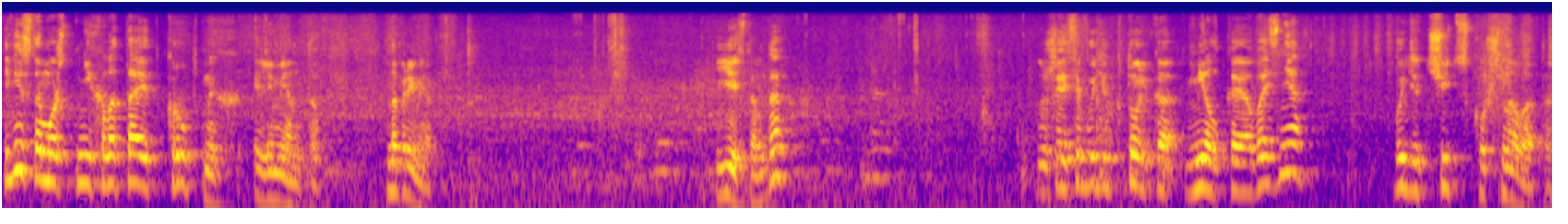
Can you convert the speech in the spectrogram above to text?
Единственное, может, не хватает крупных элементов. Например. Есть там, да? Потому что если будет только мелкая возня, будет чуть скучновато.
